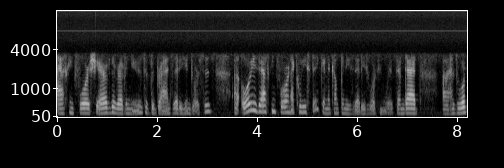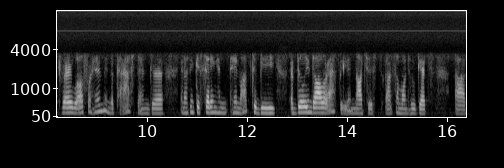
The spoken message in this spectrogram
asking for a share of the revenues of the brands that he endorses, uh, or he's asking for an equity stake in the companies that he's working with, and that uh, has worked very well for him in the past, and uh, and I think is setting him him up to be a billion dollar athlete and not just uh, someone who gets uh,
